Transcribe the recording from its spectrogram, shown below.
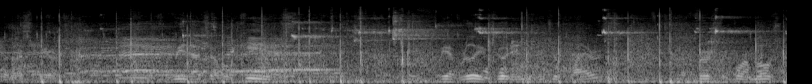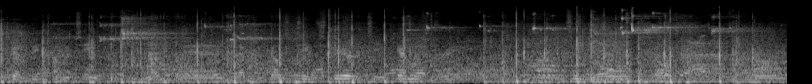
but our spirit. And for me, that's the whole key. Is we have really good individual players, but first and foremost, we've got to become a team, and that becomes team spirit, team chemistry, um, team goals. So, um,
